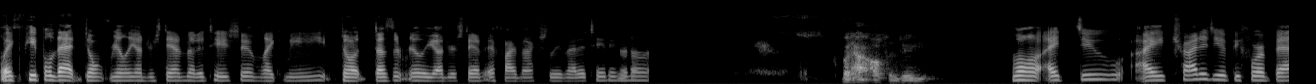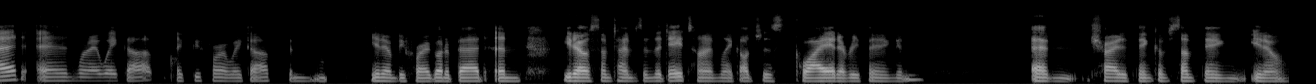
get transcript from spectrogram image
Like people that don't really understand meditation, like me, don't doesn't really understand if I'm actually meditating or not. But how often do you? Well, I do. I try to do it before bed and when I wake up, like before I wake up and, you know, before I go to bed. And, you know, sometimes in the daytime, like I'll just quiet everything and, and try to think of something, you know.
